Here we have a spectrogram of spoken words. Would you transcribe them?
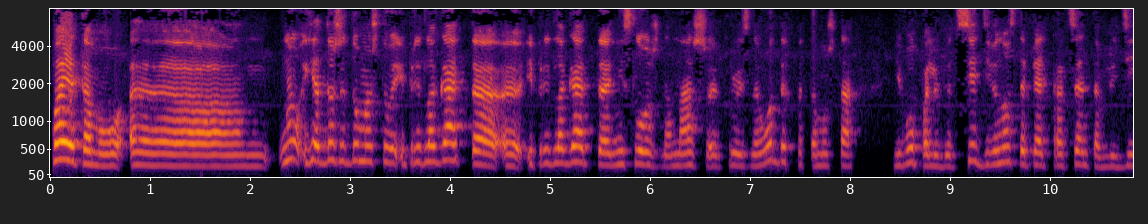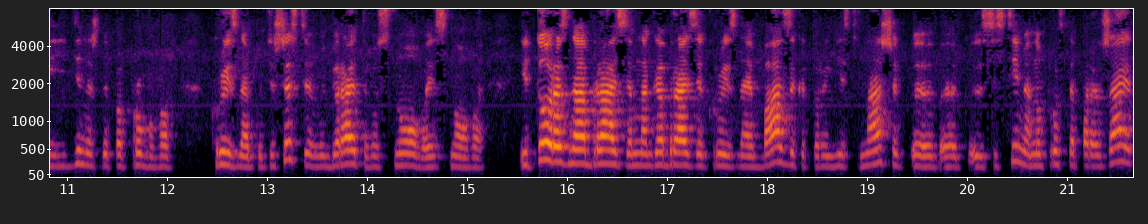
Поэтому, э, ну, я даже думаю, что и предлагать-то, э, и предлагать-то несложно наш круизный отдых, потому что его полюбят все. 95% людей, единожды попробовав круизное путешествие, выбирают его снова и снова. И то разнообразие, многообразие круизной базы, которое есть в нашей э, э, системе, оно просто поражает.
